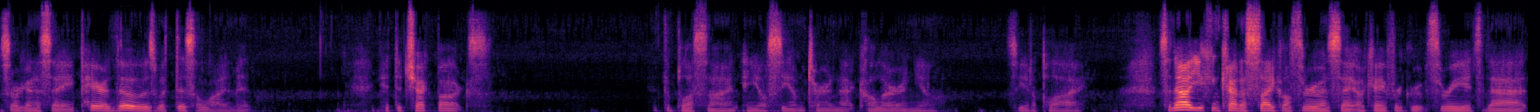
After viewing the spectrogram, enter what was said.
So we're going to say pair those with this alignment. Hit the checkbox, hit the plus sign, and you'll see them turn that color and you'll see it apply. So now you can kind of cycle through and say, okay, for group three, it's that.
